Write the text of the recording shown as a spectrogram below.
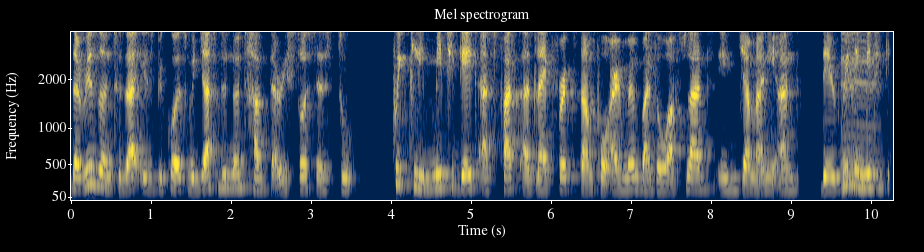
the reason to that is because we just do not have the resources to quickly mitigate as fast as like for example i remember there were floods in germany and they really mm. mitigated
